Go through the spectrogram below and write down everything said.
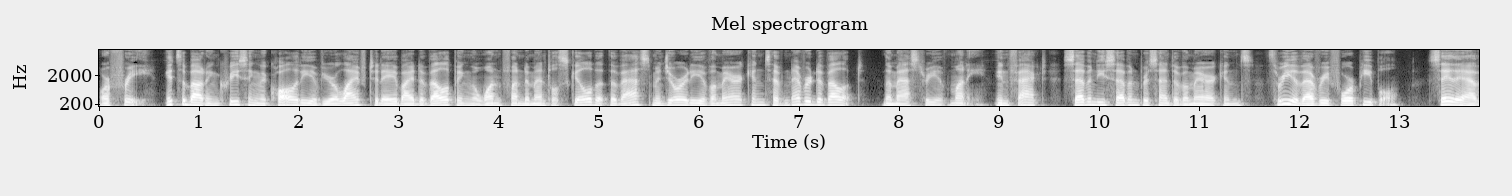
or free. It's about increasing the quality of your life today by developing the one fundamental skill that the vast majority of Americans have never developed the mastery of money. In fact, 77% of Americans, three of every four people, say they have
